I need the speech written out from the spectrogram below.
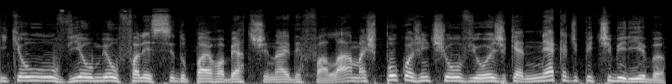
e que eu ouvia o meu falecido pai Roberto Schneider falar, mas pouco a gente ouve hoje, que é neca de pitibiriba.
